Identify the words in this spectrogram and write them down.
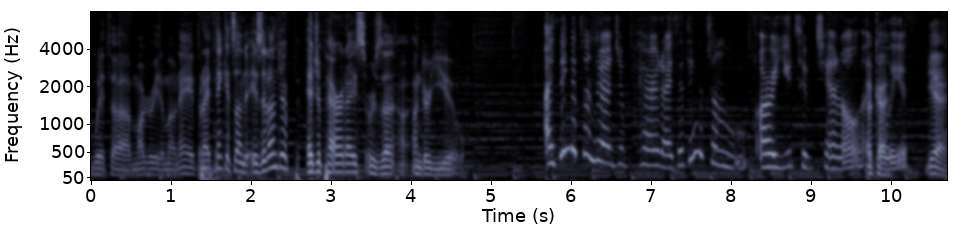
with uh, Margarita Monet. But I think it's under. Is it under Edge of Paradise or is it uh, under you? I think it's under Edge of Paradise. I think it's on our YouTube channel, I Okay. believe. Yeah.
